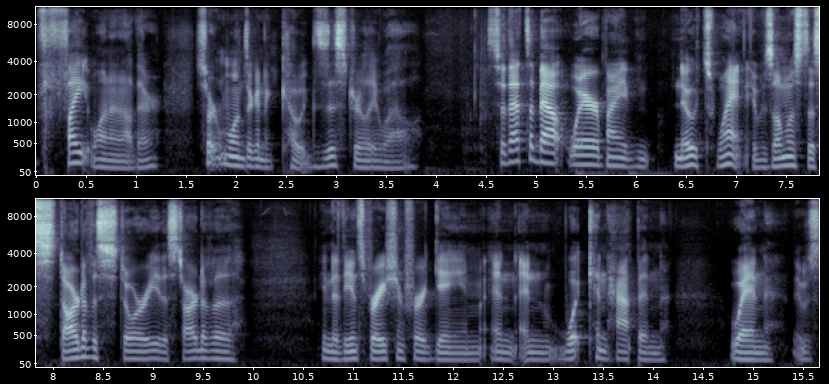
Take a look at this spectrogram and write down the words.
fight one another certain ones are going to coexist really well. So that's about where my notes went. It was almost the start of a story, the start of a you know, the inspiration for a game and and what can happen when it was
